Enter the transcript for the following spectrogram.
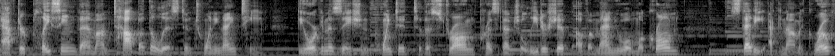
After placing them on top of the list in 2019, the organization pointed to the strong presidential leadership of Emmanuel Macron, steady economic growth,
